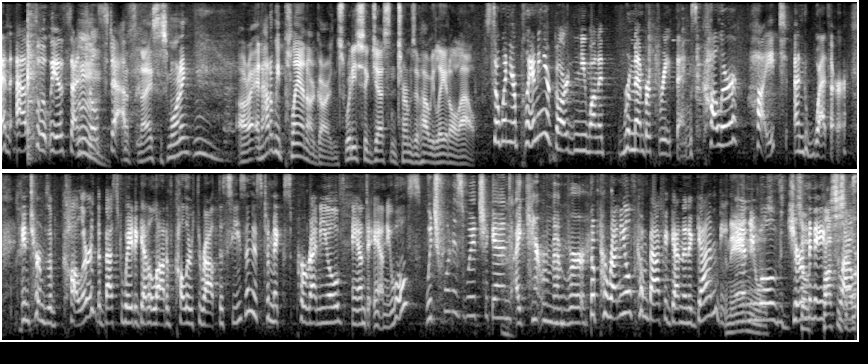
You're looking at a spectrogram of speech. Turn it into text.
An absolutely essential step. Mm. That's nice this morning. Mm. All right, and how do we plan our gardens? What do you suggest in terms of how we lay it all out? So when you're planning your garden, you want to remember three things: color, height, and weather. In terms of color, the best way to get a lot of color throughout the season is to mix perennials and annuals. Which one is which again? I can't remember. The perennials come back again and again. The, And the annuals, annuals. germinate, So process of flower, and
